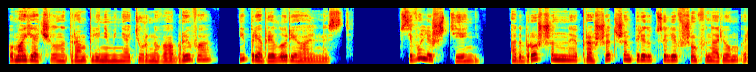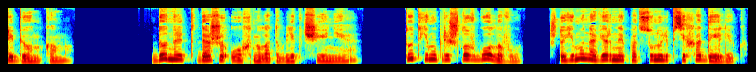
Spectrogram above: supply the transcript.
помаячило на трамплине миниатюрного обрыва и приобрело реальность. Всего лишь тень, отброшенная прошедшим перед уцелевшим фонарем ребенком. Дональд даже охнул от облегчения. Тут ему пришло в голову, что ему, наверное, подсунули психоделик.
